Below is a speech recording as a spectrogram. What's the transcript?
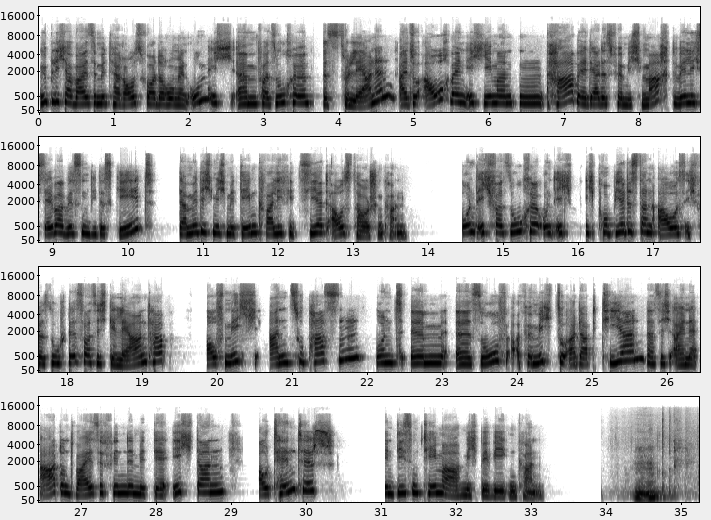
üblicherweise mit Herausforderungen um. Ich ähm, versuche, das zu lernen. Also auch wenn ich jemanden habe, der das für mich macht, will ich selber wissen, wie das geht, damit ich mich mit dem qualifiziert austauschen kann. Und ich versuche und ich, ich probiere das dann aus. Ich versuche das, was ich gelernt habe, auf mich anzupassen und ähm, äh, so für mich zu adaptieren, dass ich eine Art und Weise finde, mit der ich dann authentisch in diesem Thema mich bewegen kann. Mhm.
